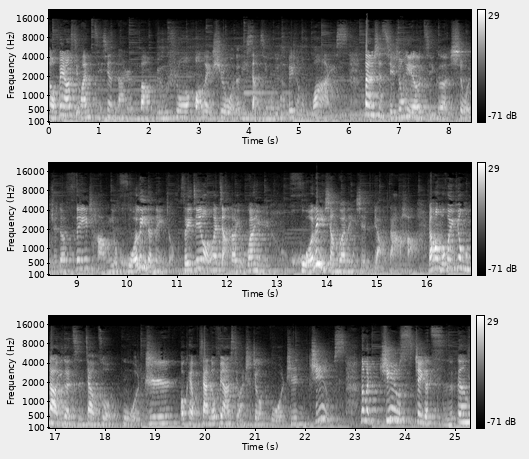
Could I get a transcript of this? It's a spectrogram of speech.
那我非常喜欢极限男人帮，比如说黄磊是我的理想型，我觉得他非常的 wise。但是其中也有几个是我觉得非常有活力的那种。所以今天我们会讲到有关于活力相关的一些表达哈。然后我们会用到一个词叫做果汁。OK，我们现在都非常喜欢吃这个果汁 juice。那么 juice 这个词跟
